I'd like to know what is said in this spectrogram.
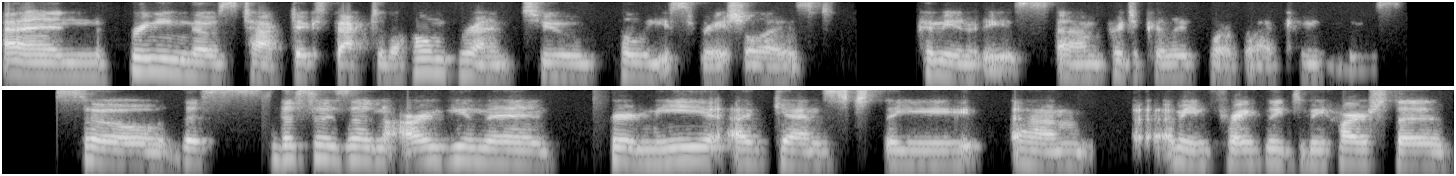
and bringing those tactics back to the home front to police racialized communities, um, particularly poor Black communities. So this this is an argument for me against the, um, I mean, frankly, to be harsh, the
